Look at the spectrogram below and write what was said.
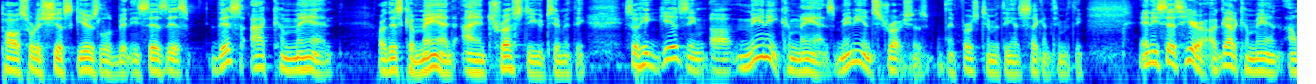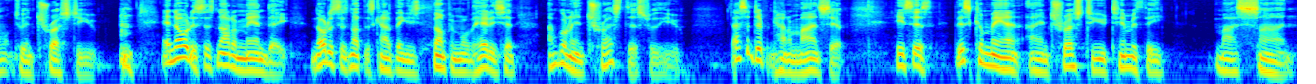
Paul sort of shifts gears a little bit. And he says this: This I command or this command I entrust to you, Timothy. So he gives him uh, many commands, many instructions in First Timothy and Second Timothy. And he says, Here, I've got a command I want to entrust to you. and notice it's not a mandate. Notice it's not this kind of thing he's thumping him over the head. He said, I'm going to entrust this with you. That's a different kind of mindset. He says, This command I entrust to you, Timothy, my son.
